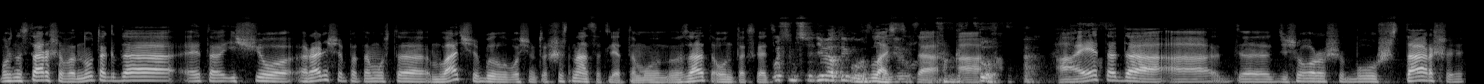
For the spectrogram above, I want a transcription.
Можно старшего. Ну, тогда это еще раньше, потому что младший был, в общем-то, 16 лет тому назад. Он, так сказать... 89-й год. Власти, да. А, а это, да, а Джордж Буш старший,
